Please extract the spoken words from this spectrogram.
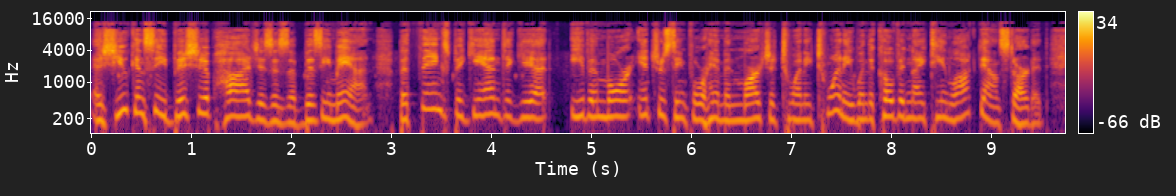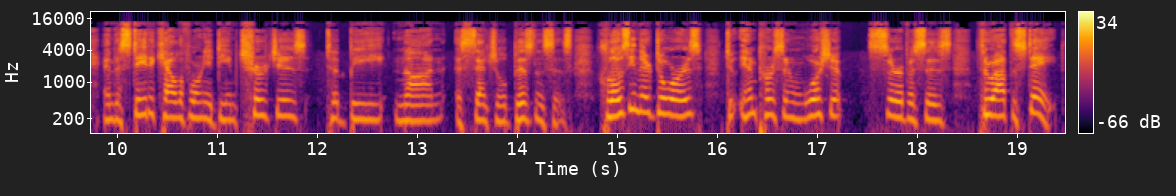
As you can see, Bishop Hodges is a busy man, but things began to get even more interesting for him in March of 2020 when the COVID 19 lockdown started and the state of California deemed churches to be non essential businesses, closing their doors to in person worship services throughout the state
